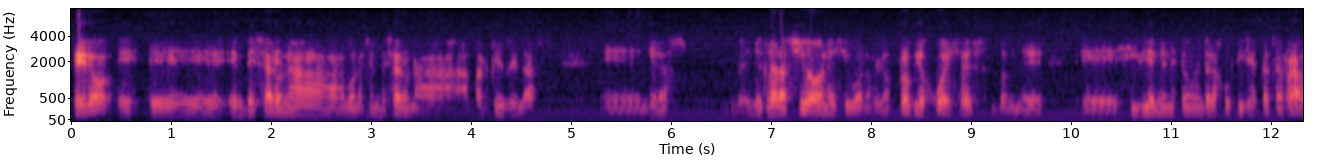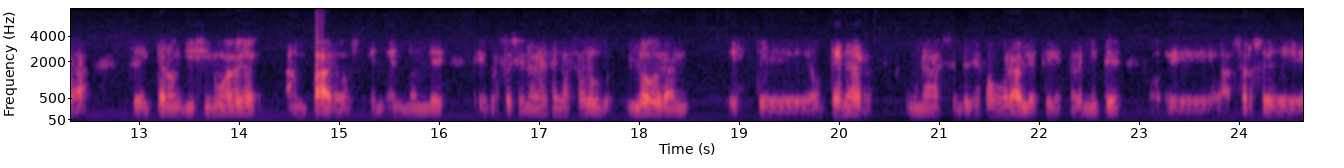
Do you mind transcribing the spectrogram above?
pero este, empezaron a, bueno, se empezaron a, a partir de las, eh, de las declaraciones y bueno, los propios jueces, donde eh, si bien en este momento la justicia está cerrada, se dictaron 19 amparos en, donde eh, profesionales de la salud logran este, obtener una sentencia favorable que les permite eh, hacerse de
